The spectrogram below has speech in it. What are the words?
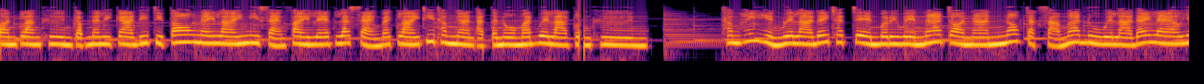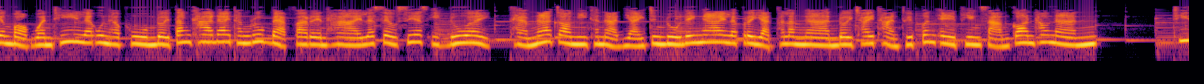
ตอนกลางคืนกับนาฬิกาดิจิตอลในไลท์มีแสงไฟเลดและแสงแบ็คไลท์ที่ทำงานอัตโนมัติเวลากลางคืนทำให้เห็นเวลาได้ชัดเจนบริเวณหน้าจอนั้น นอกจากสามารถดูเวลาได้แล้วยังบอกวันที่และอุณหภูมิ โดยตั้งค่าได้ทั้งรูปแบบฟาเรนไฮต์และเซลเซียสอีกด้วย แถมหน้าจอมีขนาดใหญ่จึงดูได้ง่ายและประหยัดพลังงาน โดยใช้ฐานทริปเปิลเอเพียง 3 ก้อนเท่านั้น ที่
